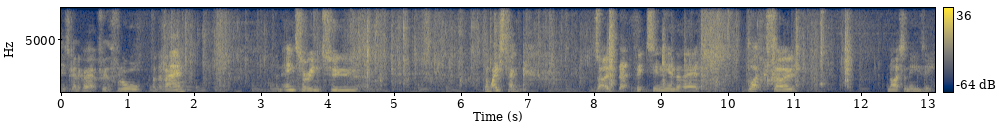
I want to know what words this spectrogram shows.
is going to go out through the floor of the van and enter into the waste tank. So that fits in the end of there like so, nice and easy.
